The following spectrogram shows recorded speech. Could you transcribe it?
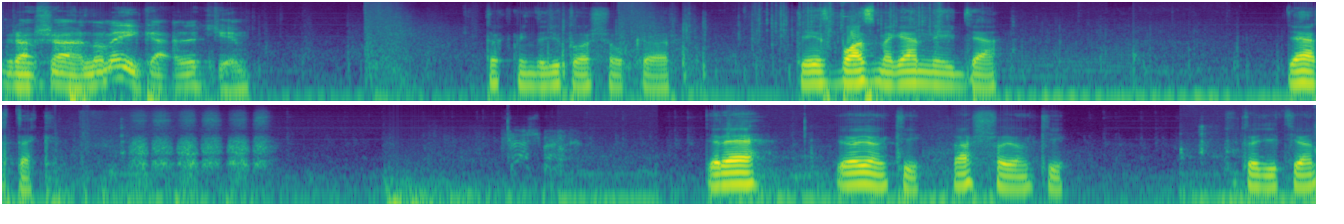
Rásá, na melyik áll, öcsém? Tök mindegy utolsó kör. Kész, bazd meg m 4 Gyertek! Gyere! Jöjjön ki! Rassoljon ki! Tudod, hogy itt jön?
